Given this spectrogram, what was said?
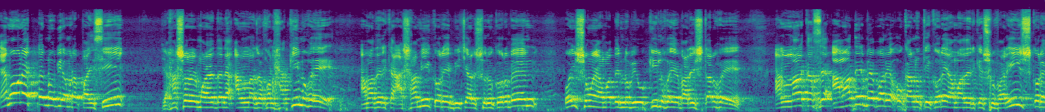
এমন একটা নবী আমরা পাইছি যে হাসরের ময়দানে আল্লাহ যখন হাকিম হয়ে আমাদেরকে আসামি করে বিচার শুরু করবেন ওই সময় আমাদের নবী উকিল হয়ে বারিস্টার হয়ে আল্লাহর কাছে আমাদের ব্যাপারে ওকালতি করে আমাদেরকে সুপারিশ করে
